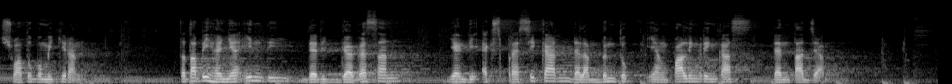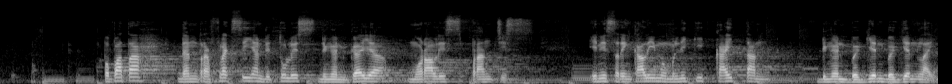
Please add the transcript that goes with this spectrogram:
suatu pemikiran, tetapi hanya inti dari gagasan yang diekspresikan dalam bentuk yang paling ringkas dan tajam. Pepatah dan refleksi yang ditulis dengan gaya moralis Prancis ini sering kali memiliki kaitan dengan bagian-bagian lain.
